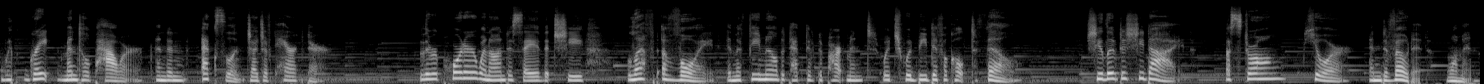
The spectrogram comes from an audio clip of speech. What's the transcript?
with great mental power and an excellent judge of character. The reporter went on to say that she left a void in the female detective department which would be difficult to fill. She lived as she died, a strong, pure, and devoted woman.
